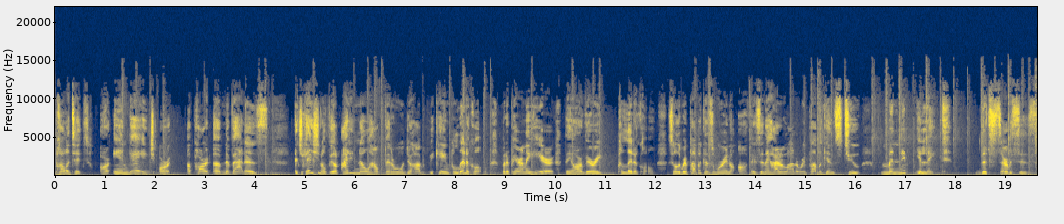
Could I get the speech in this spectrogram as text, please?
politics are engaged or a part of Nevada's educational field, I didn't know how federal jobs became political, but apparently here they are very political. So the Republicans were in office and they hired a lot of Republicans to manipulate the services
